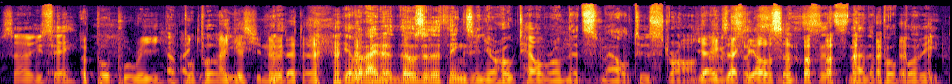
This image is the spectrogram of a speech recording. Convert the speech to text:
Is that how you say? A potpourri. A gu- I, potpourri. guess you know that. Uh, yeah, but I know those are the things in your hotel room that smell too strong. Yeah, exactly, so it's- also. it's, it's not a potpourri.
